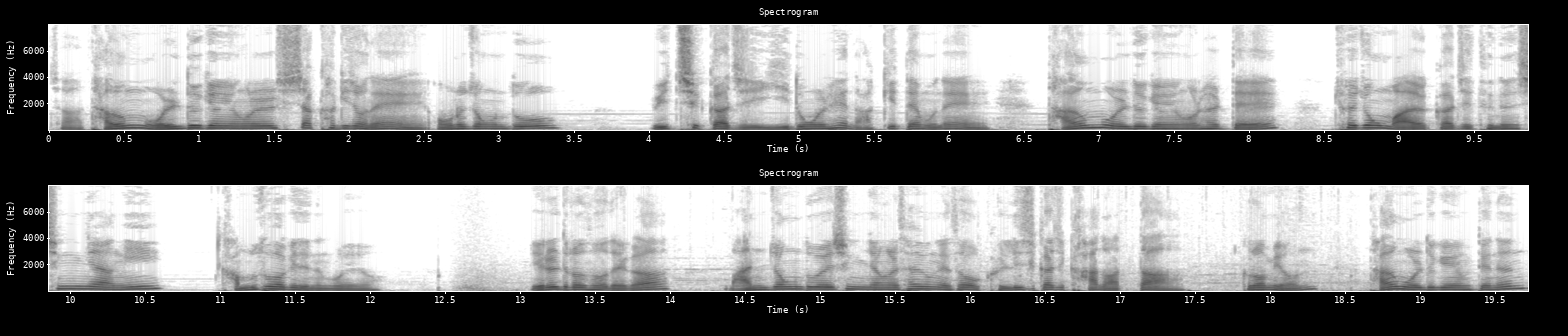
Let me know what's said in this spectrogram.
자 다음 월드 경영을 시작하기 전에 어느정도 위치까지 이동을 해 놨기 때문에 다음 월드 경영을 할 때 최종 마을까지 드는 식량이 감소하게 되는 거예요. 예를 들어서 내가 만 정도의 식량을 사용해서 글리시까지 가놨다. 그러면 다음 월드 경영 때는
